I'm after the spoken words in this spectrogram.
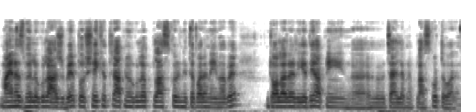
মাইনাস ভ্যালুগুলো আসবে। তো সেই ক্ষেত্রে আপনি ওগুলো প্লাস করে নিতে পারেন এইভাবে। ডলারের ইয়ে দিয়ে আপনি চাইলে আপনি প্লাস করতে পারেন।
